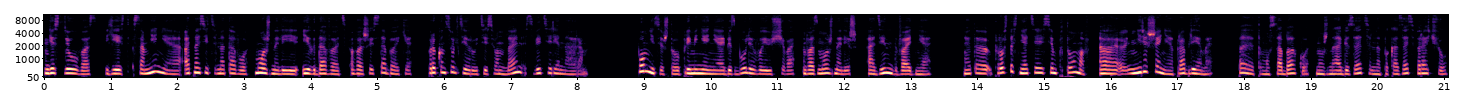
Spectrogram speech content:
Если у вас есть сомнения относительно того, можно ли их давать вашей собаке, проконсультируйтесь онлайн с ветеринаром. Помните, что применение обезболивающего возможно лишь 1-2 дня. Это просто снятие симптомов, а не решение проблемы. Поэтому собаку нужно обязательно показать врачу,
